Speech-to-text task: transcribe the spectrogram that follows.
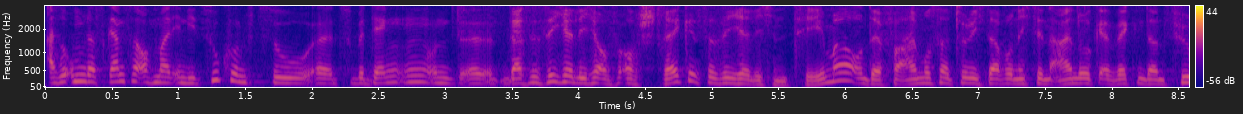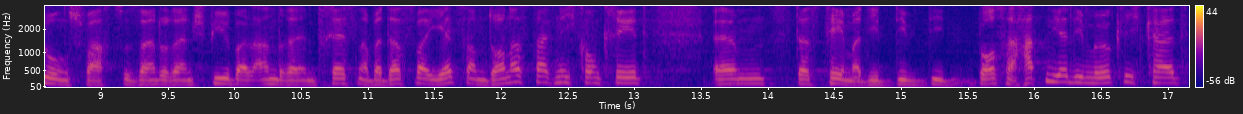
Also um das Ganze auch mal in die Zukunft zu, äh, zu bedenken. Und, äh das ist sicherlich auf, auf Strecke ist das sicherlich ein Thema. Und der Verein muss natürlich davon nicht den Eindruck erwecken, dann führungsschwach zu sein oder ein Spielball anderer Interessen. Aber das war jetzt am Donnerstag nicht konkret ähm, das Thema. Die, die, die Bosse hatten ja die Möglichkeit,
